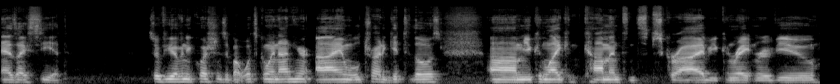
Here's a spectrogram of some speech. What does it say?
as I see it. So if you have any questions about what's going on here, I will try to get to those. Um, you can like, comment, and subscribe. You can rate and review.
